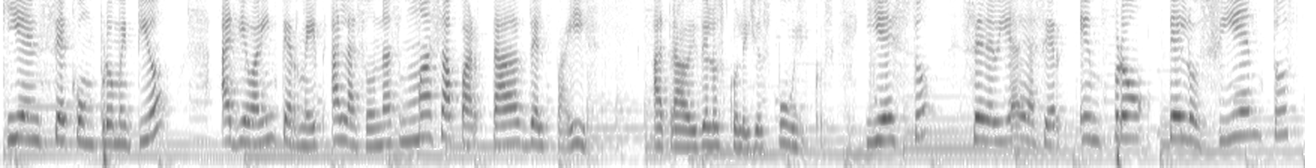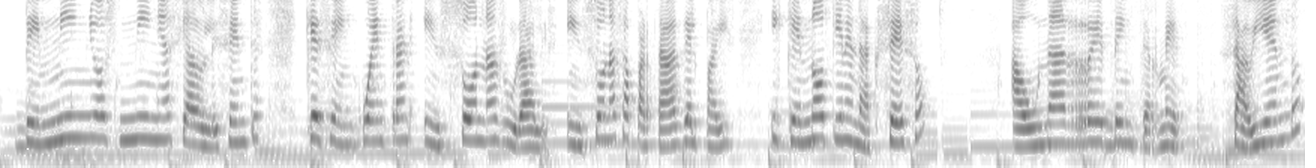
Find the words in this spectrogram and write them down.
quien se comprometió a llevar Internet a las zonas más apartadas del país a través de los colegios públicos. Y esto se debía de hacer en pro de los cientos de niños, niñas y adolescentes que se encuentran en zonas rurales, en zonas apartadas del país y que no tienen acceso a una red de Internet, sabiendo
